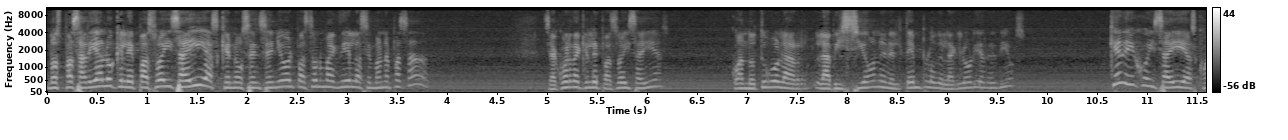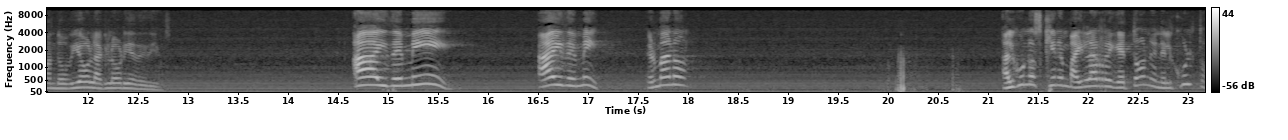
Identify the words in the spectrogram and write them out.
nos pasaría lo que le pasó a Isaías, que nos enseñó el pastor Magdiel la semana pasada. ¿Se acuerda qué le pasó a Isaías? Cuando tuvo la, la visión en el templo de la gloria de Dios. ¿Qué dijo Isaías cuando vio la gloria de Dios? Ay de mí, ay de mí. Hermano, algunos quieren bailar reggaetón en el culto.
